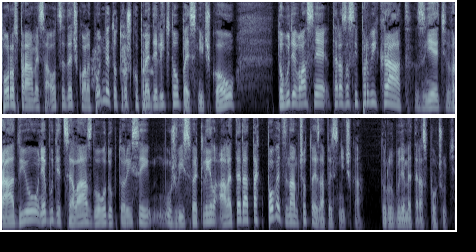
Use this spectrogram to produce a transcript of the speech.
porozprávame sa o CD, ale poďme to trošku predeliť tou pesničkou. To bude vlastne teraz asi prvýkrát znieť v rádiu, nebude celá z dôvodu, ktorý si už vysvetlil, ale teda tak povedz nám, čo to je za pesnička, ktorú budeme teraz počuť.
